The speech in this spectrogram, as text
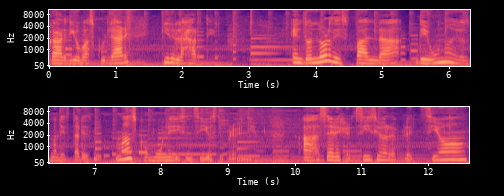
cardiovascular y relajarte. El dolor de espalda de uno de los malestares más comunes y sencillos de prevenir. hacer ejercicio de reflexión,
